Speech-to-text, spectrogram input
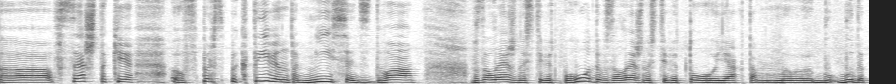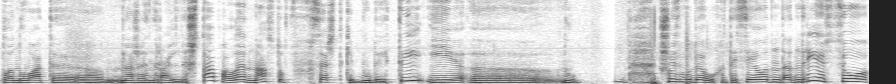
Е, все ж таки в перспективі ну, там місяць, два, в залежності від погоди, в залежності від того, як там е, буде планувати е, наш генеральний штаб, але наступ все ж таки буде йти і е, ну. Щось буде рухатися. І от Андрію, з цього,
